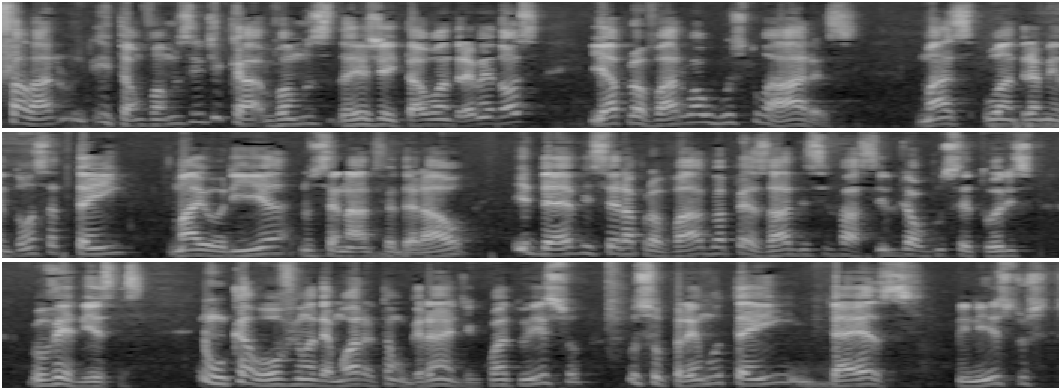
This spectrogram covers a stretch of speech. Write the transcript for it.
falaram: então vamos indicar, vamos rejeitar o André Mendonça e aprovar o Augusto Aras. Mas o André Mendonça tem maioria no Senado Federal e deve ser aprovado, apesar desse vacilo de alguns setores governistas. Nunca houve uma demora tão grande. Enquanto isso, o Supremo tem 10 ministros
